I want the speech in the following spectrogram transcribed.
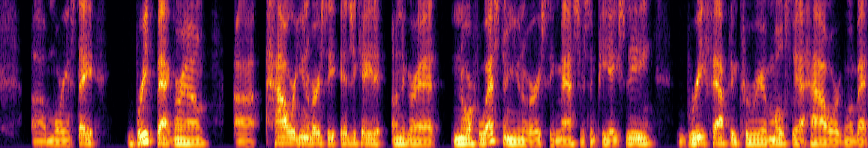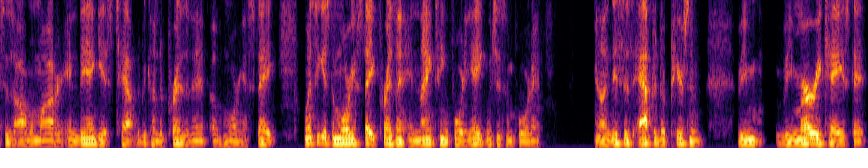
uh, Morgan State. Brief background, uh, Howard University educated undergrad, Northwestern University master's and PhD, brief faculty career, mostly at Howard, going back to his alma mater, and then gets tapped to become the president of Morgan State. Once he gets the Morgan State president in 1948, which is important, uh, this is after the Pearson v. v. Murray case that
